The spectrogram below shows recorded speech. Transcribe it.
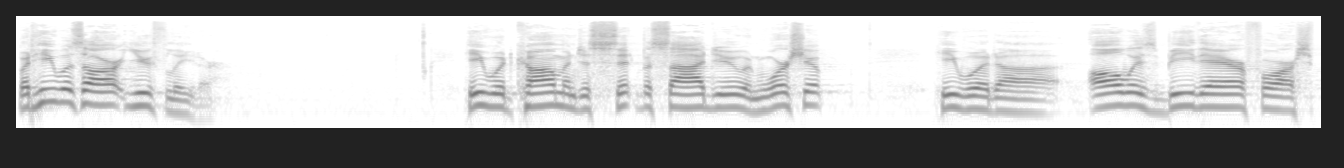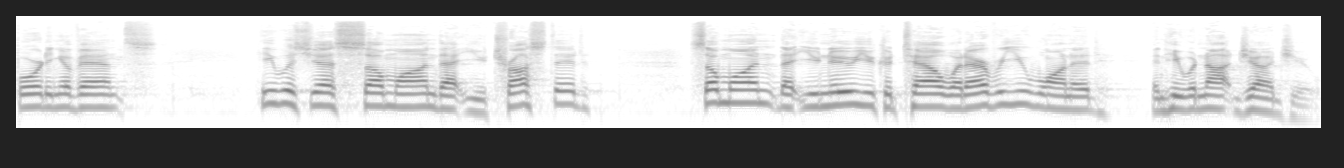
But he was our youth leader. He would come and just sit beside you and worship. He would uh, always be there for our sporting events. He was just someone that you trusted, someone that you knew you could tell whatever you wanted, and he would not judge you.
